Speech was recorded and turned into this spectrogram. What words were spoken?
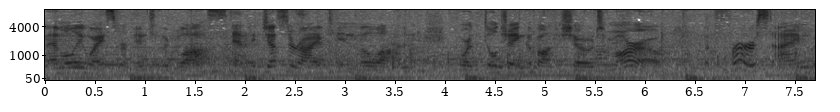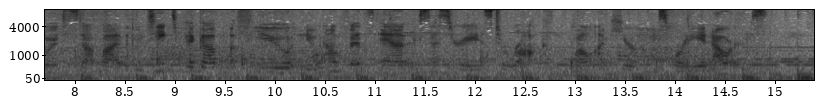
Weiss from Into the Gloss, and I just arrived in Milan for the Dolce & Gabbana show tomorrow. But first, I'm going to stop by the boutique to pick up a few new outfits and accessories to rock while I'm here for these 48 hours.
